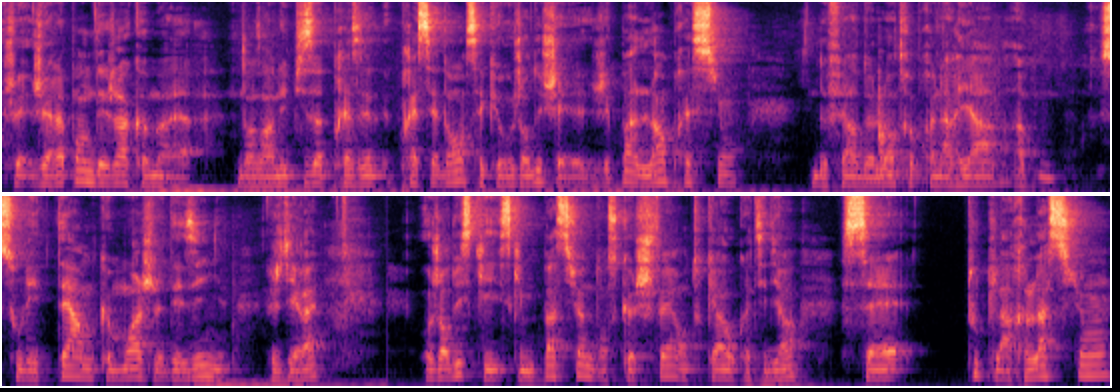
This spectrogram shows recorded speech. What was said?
je vais, répondre déjà comme euh, dans un épisode précédent, c'est qu'aujourd'hui, j'ai pas l'impression de faire de l'entrepreneuriat sous les termes que moi je désigne, je dirais. Aujourd'hui, ce qui, ce qui me passionne dans ce que je fais, en tout cas au quotidien, c'est toute la relation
